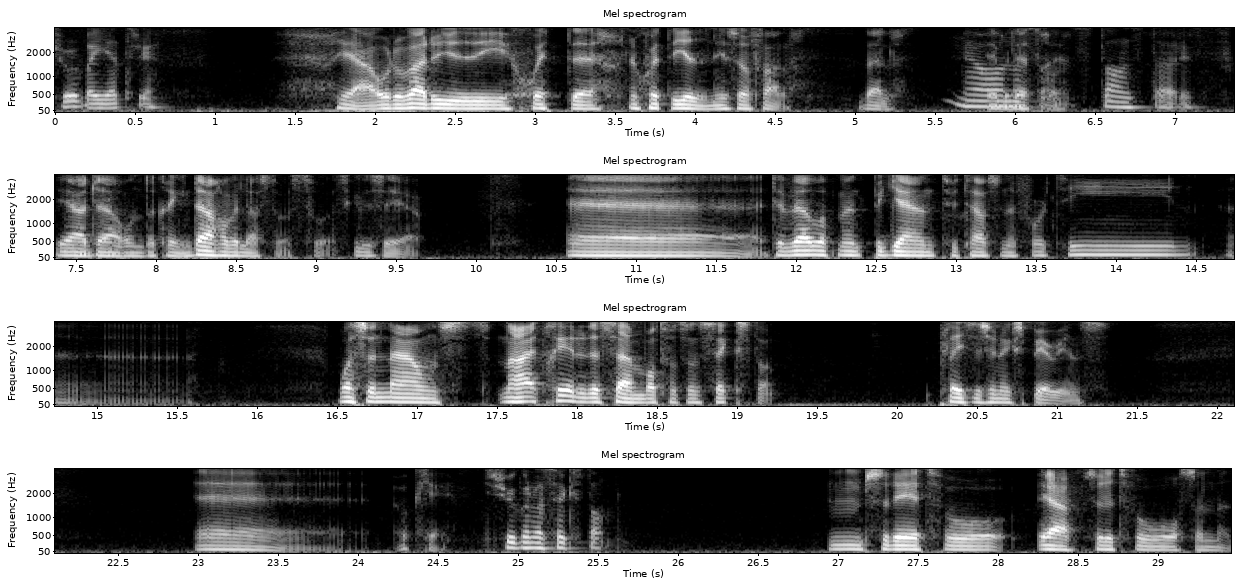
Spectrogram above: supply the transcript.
Tror det var E E3. Ja, och då var det ju i sjätte, den 6 juni i så fall. Väl? Ja, väl E någonstans där. i Ja, där runt omkring. Där har vi läst oss två. Ska vi se. Eh, development began 2014. Eh, was announced... Nej, 3 december 2016. Playstation Experience. Eh, Okej. 2016. Mm, så det är två... Ja, så det är två år sedan nu.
